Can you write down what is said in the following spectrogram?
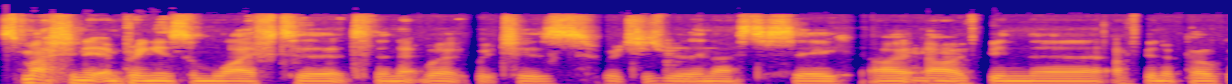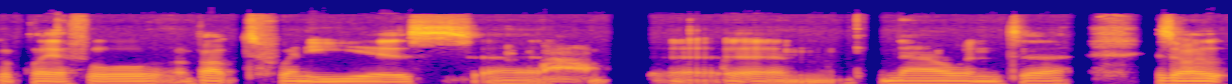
smashing it and bringing some life to, to the network, which is which is really nice to see. I. I've been uh, I've been a poker player for about twenty years. Uh, wow. Uh, um, now and uh, so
